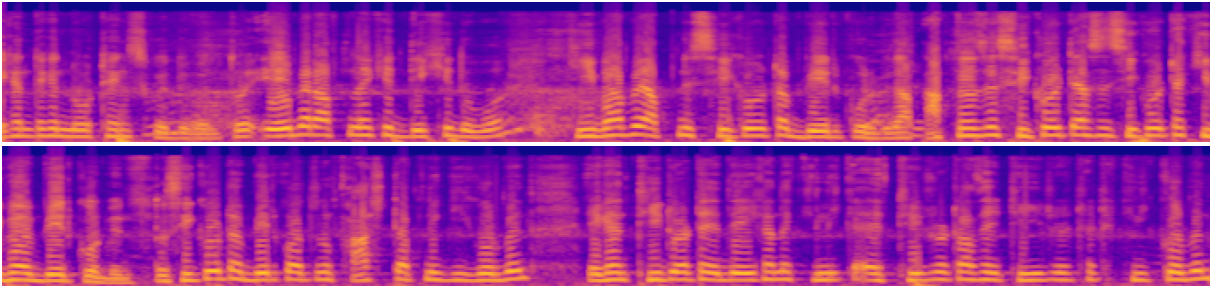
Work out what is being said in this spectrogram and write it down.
এখান থেকে নো থ্যাঙ্কস করে দেবেন। তো এবার আপনাকে দেখিয়ে দেবো কীভাবে আপনি সিকিউরিটা বের করবেন। আপনার যে সিকিউরিটি আছে সিকিউরিটা কীভাবে বের করবেন? তো সিকিউরিটা বের করার জন্য ফার্স্ট আপনি কি করবেন? এখানে থ্রি ডটে এখানে ক্লিক থ্রি ডট আছে থ্রি ডটে ক্লিক করবেন।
